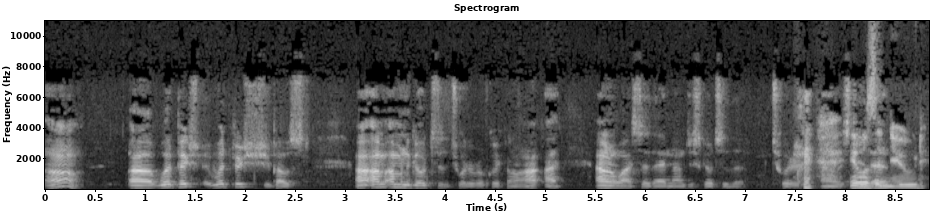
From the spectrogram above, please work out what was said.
Oh, uh, what picture? What picture she post? I, I'm I'm gonna go to the Twitter real quick. Oh, I, I I don't know why I said that, and I'll just go to the Twitter. It was that. a nude.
